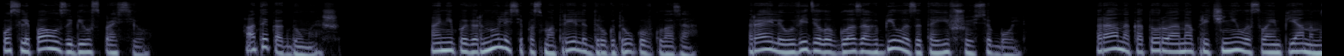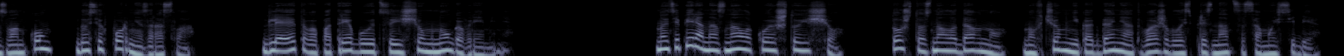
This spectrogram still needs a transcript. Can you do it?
После паузы Билл спросил. «А ты как думаешь?» Они повернулись и посмотрели друг другу в глаза — Райли увидела в глазах Билла затаившуюся боль. Рана, которую она причинила своим пьяным звонком, до сих пор не заросла. Для этого потребуется еще много времени. Но теперь она знала кое-что еще, то, что знала давно, но в чем никогда не отваживалась признаться самой себе.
